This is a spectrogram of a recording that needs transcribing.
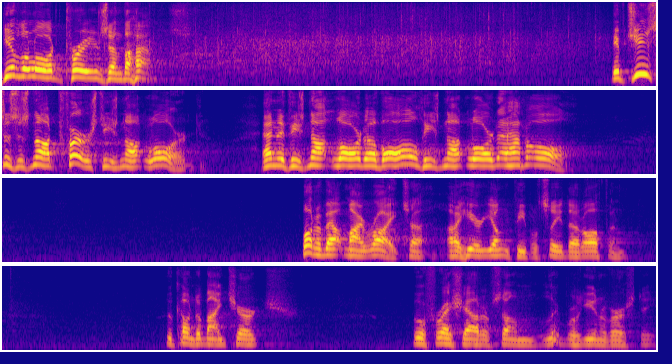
Give the Lord praise in the house. If Jesus is not first, he's not Lord. And if he's not Lord of all, he's not Lord at all. What about my rights? I, I hear young people say that often who come to my church. who are fresh out of some liberal university.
